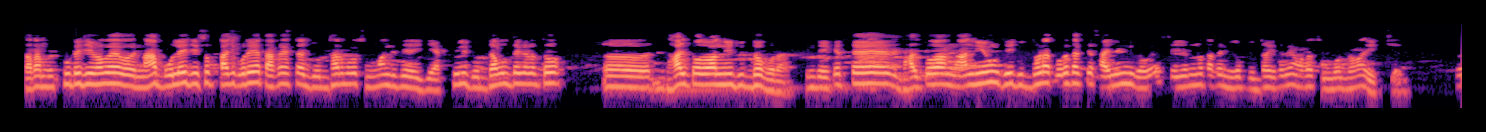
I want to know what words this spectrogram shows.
তারা মুখ যেভাবে না বলে যেসব কাজ করে তাকে একটা যোদ্ধার মতো সম্মান দিতে চাইছি। অ্যাকচুয়ালি যোদ্ধা বলতে গেলে তো ঢাল তলোয়ার নিয়ে যুদ্ধ করা। কিন্তু এক্ষেত্রে ঢাল তলোয়ার না নিয়েও যে যুদ্ধটা করে থাকছে সাইলেন্টলি ভাবে সেই জন্য তাকে নীরব যোদ্ধা হিসেবে আমরা সম্বর্ধনা দিচ্ছি তো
